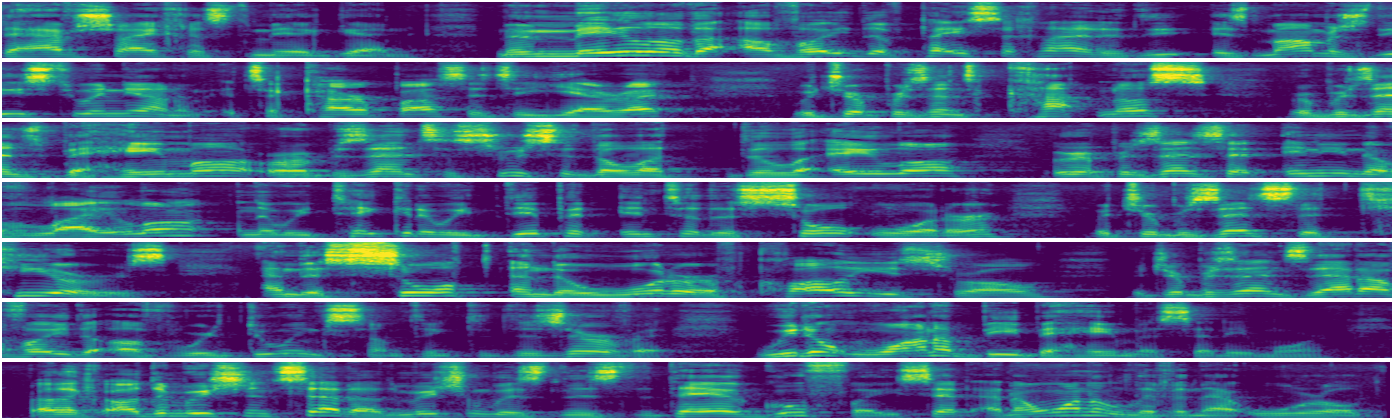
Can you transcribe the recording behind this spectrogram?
to have shaykhs to me again. Memela, the avoid of Pesach night is mamish these two inyanim. It's a karpas, it's a yerek, which represents katnos, represents behema, represents a susa de la it represents that inyan of laila, and then we take it and we dip it into the salt water, which represents the tears and the salt and the water of Klal Yisrael, which represents that avoid of we're doing something to deserve it. We don't want to be behemoths anymore. Right? Like Adam Rishon said, Adam Rishon was of Gufa. He said, I don't want to live in that world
